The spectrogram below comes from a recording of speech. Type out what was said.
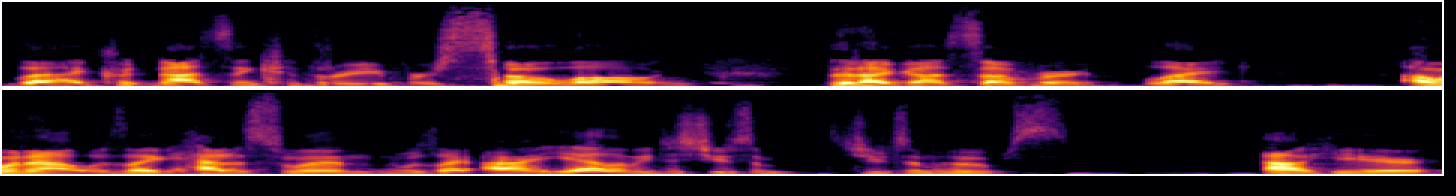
but I could not sink a three for so long that I got sunburned. Like I went out was like had to swim was like all right yeah let me just shoot some shoot some hoops out here.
